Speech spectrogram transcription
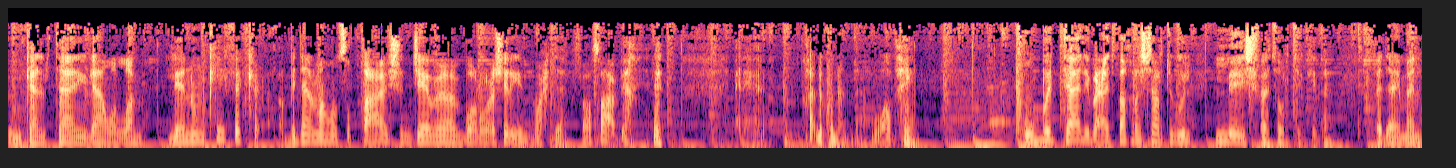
المكان الثاني لا والله لأنه مكيفك بدل ما هو 16 جايبه ب 24 وحدة فصعب يعني يعني خلينا نكون واضحين. وبالتالي بعد فخر الشهر تقول ليش فاتورتي كذا؟ فدائما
